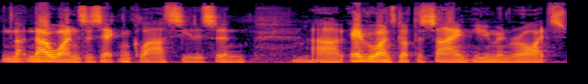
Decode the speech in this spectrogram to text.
no, no one's a second class citizen. Uh, everyone's got the same human rights.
